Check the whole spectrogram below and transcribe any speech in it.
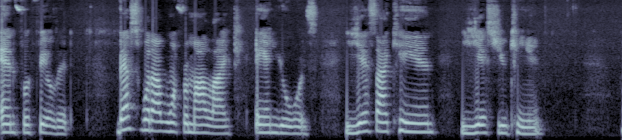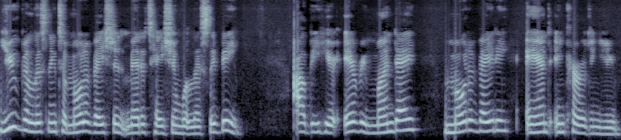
and fulfill it. That's what I want for my life and yours. Yes, I can. Yes, you can. You've been listening to Motivation Meditation with Leslie V. I'll be here every Monday, motivating and encouraging you.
